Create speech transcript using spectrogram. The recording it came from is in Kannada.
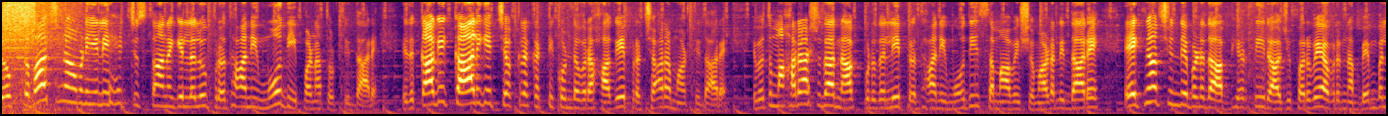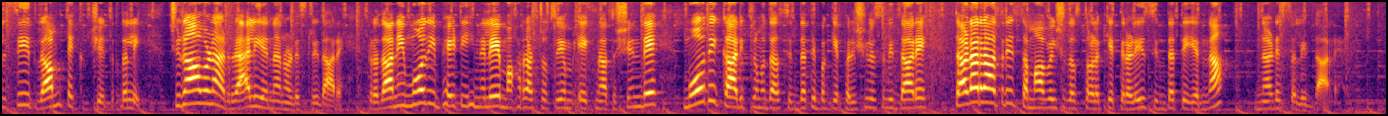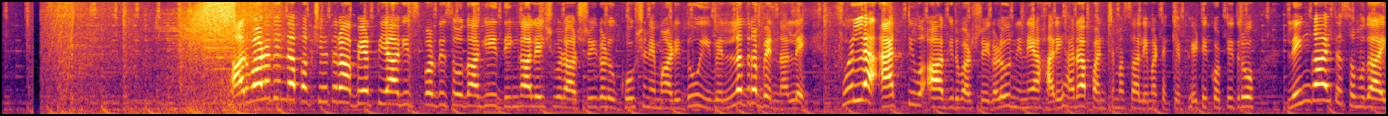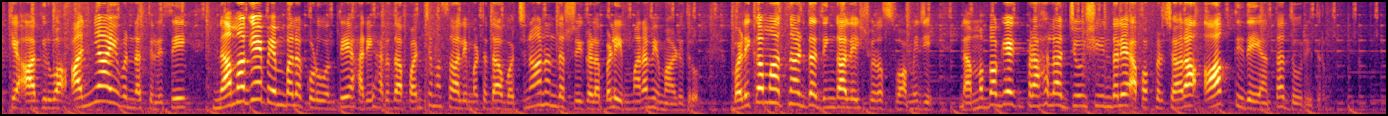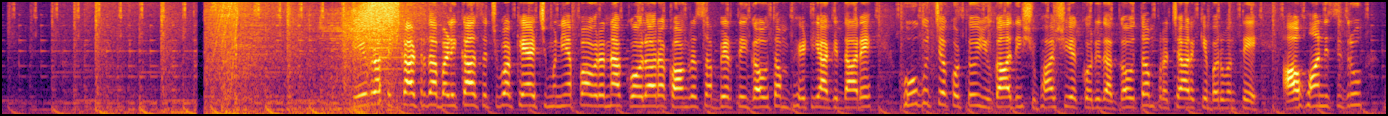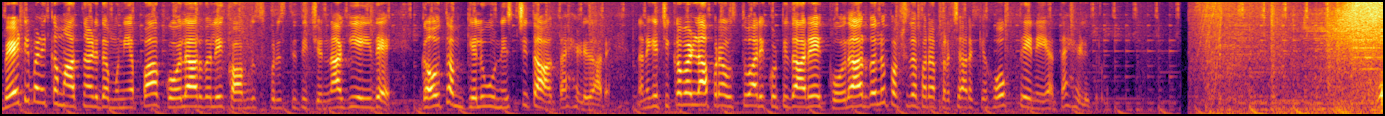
ಲೋಕಸಭಾ ಚುನಾವಣೆಯಲ್ಲಿ ಹೆಚ್ಚು ಸ್ಥಾನ ಗೆಲ್ಲಲು ಪ್ರಧಾನಿ ಮೋದಿ ಪಣ ತೊಟ್ಟಿದ್ದಾರೆ. ಇದಕ್ಕಾಗಿ ಕಾಲಿಗೆ ಚಕ್ರ ಕಟ್ಟಿಕೊಂಡವರ ಹಾಗೆ ಪ್ರಚಾರ ಮಾಡ್ತಿದ್ದಾರೆ. ಇವತ್ತು ಮಹಾರಾಷ್ಟ್ರದ ನಾಗ್ಪುರದಲ್ಲಿ ಪ್ರಧಾನಿ ಮೋದಿ ಸಮಾವೇಶ ಮಾಡಲಿದ್ದಾರೆ. ಏಕನಾಥ್ ಶಿಂದೆ ಬಣದ ಅಭ್ಯರ್ಥಿ ರಾಜು ಪರ್ವೆ ಅವರನ್ನು ಬೆಂಬಲಿಸಿ ರಾಮ್ಟೆಕ್ ಕ್ಷೇತ್ರದಲ್ಲಿ ಚುನಾವಣಾ ರ್ಯಾಲಿಯನ್ನು ನಡೆಸಲಿದ್ದಾರೆ. ಪ್ರಧಾನಿ ಮೋದಿ ಭೇಟಿ ಹಿನ್ನೆಲೆ ಮಹಾರಾಷ್ಟ್ರ ಸಿಎಂ ಏಕನಾಥ್ ಶಿಂದೆ ಮೋದಿ ಕಾರ್ಯಕ್ರಮದ ಸಿದ್ಧತೆ ಬಗ್ಗೆ ಪರಿಶೀಲಿಸಲಿದ್ದಾರೆ. ತಡರಾತ್ರಿ ಸಮಾವೇಶದ ಸ್ಥಳಕ್ಕೆ ತೆರಳಿ ಸಿದ್ಧತೆಯನ್ನ ನಡೆಸಲಿದ್ದಾರೆ. ಧಾರವಾಡದಿಂದ ಪಕ್ಷೇತರ ಅಭ್ಯರ್ಥಿಯಾಗಿ ಸ್ಪರ್ಧಿಸುವುದಾಗಿ ದಿಂಗಾಲೇಶ್ವರ ಶ್ರೀಗಳು ಘೋಷಣೆ ಮಾಡಿದ್ದು, ಇವೆಲ್ಲದರ ಬೆನ್ನಲ್ಲೇ ಫುಲ್ ಆಕ್ಟಿವ್ ಆಗಿರುವ ಶ್ರೀಗಳು ನಿನ್ನೆ ಹರಿಹರ ಪಂಚಮಸಾಲಿ ಮಠಕ್ಕೆ ಭೇಟಿ ಕೊಟ್ಟಿದ್ರು. ಲಿಂಗಾಯತ ಸಮುದಾಯಕ್ಕೆ ಆಗಿರುವ ಅನ್ಯಾಯವನ್ನ ತಿಳಿಸಿ ನಮಗೆ ಬೆಂಬಲ ಕೊಡುವಂತೆ ಹರಿಹರದ ಪಂಚಮಸಾಲಿ ಮಠದ ವಚನಾನಂದ ಶ್ರೀಗಳ ಬಳಿ ಮನವಿ ಮಾಡಿದ್ರು. ಬಳಿಕ ಮಾತನಾಡಿದ ದಿಂಗಾಲೇಶ್ವರ ಸ್ವಾಮೀಜಿ, ನಮ್ಮ ಬಗ್ಗೆ ಪ್ರಹ್ಲಾದ್ ಜೋಶಿಯಿಂದಲೇ ಅಪಪ್ರಚಾರ ಆಗ್ತಿದೆ ಅಂತ ದೂರಿದ್ರು. ತೀವ್ರ ತಿಕ್ಕಾಟದ ಬಳಿಕ ಸಚಿವ ಕೆಎಚ್ ಮುನಿಯಪ್ಪ ಅವರನ್ನ ಕೋಲಾರ ಕಾಂಗ್ರೆಸ್ ಅಭ್ಯರ್ಥಿ ಗೌತಮ್ ಭೇಟಿಯಾಗಿದ್ದಾರೆ. ಹೂಗುಚ್ಚ ಕೊಟ್ಟು ಯುಗಾದಿ ಶುಭಾಶಯ ಕೋರಿದ ಗೌತಮ್ ಪ್ರಚಾರಕ್ಕೆ ಬರುವಂತೆ ಆಹ್ವಾನಿಸಿದ್ರು. ಭೇಟಿ ಬಳಿಕ ಮಾತನಾಡಿದ ಮುನಿಯಪ್ಪ, ಕೋಲಾರದಲ್ಲಿ ಕಾಂಗ್ರೆಸ್ ಪರಿಸ್ಥಿತಿ ಚೆನ್ನಾಗಿಯೇ ಇದೆ. ಗೌತಮ್ ಗೆಲುವು ನಿಶ್ಚಿತ ಅಂತ ಹೇಳಿದ್ದಾರೆ. ನನಗೆ ಚಿಕ್ಕಬಳ್ಳಾಪುರ ಉಸ್ತುವಾರಿ ಕೊಟ್ಟಿದ್ದಾರೆ. ಕೋಲಾರದಲ್ಲೂ ಪಕ್ಷದ ಪರ ಪ್ರಚಾರಕ್ಕೆ ಹೋಗ್ತೇನೆ ಅಂತ ಹೇಳಿದರು.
